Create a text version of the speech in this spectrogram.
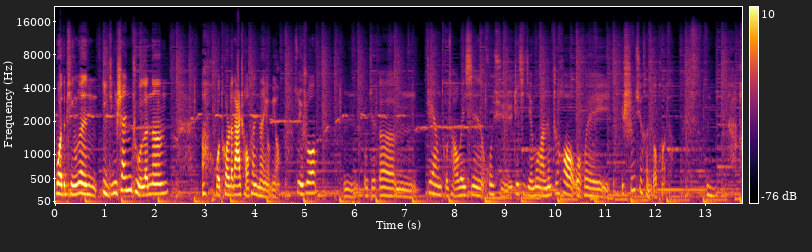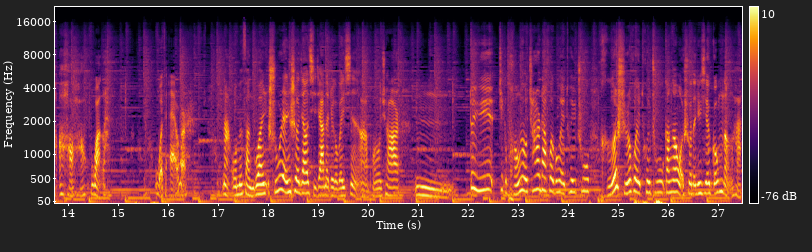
我的评论已经删除了呢？啊，火托的拉仇恨呢？有没有？所以说，嗯，我觉得，嗯，这样吐槽微信，或许这期节目完了之后，我会失去很多朋友。嗯，好，好，好，不管了，whatever。那我们反观熟人社交起家的这个微信啊，朋友圈，嗯。对于这个朋友圈，它会不会推出？何时会推出？刚刚我说的这些功能，哈，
